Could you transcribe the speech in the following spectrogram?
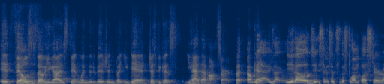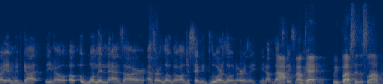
it feels as though you guys didn't win the division, but you did just because you had that hot start. But okay, yeah, exactly. You know, since it's the slump buster, right, and we've got you know a, a, woman as our as our logo. I'll just say we blew our load early. You know, that's ah, basically okay. We busted the slump.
